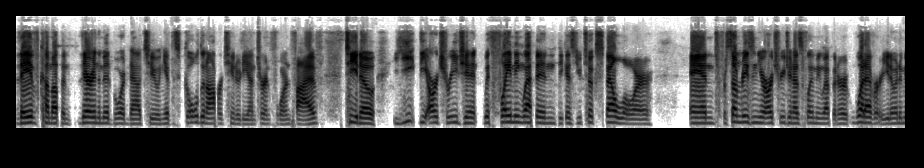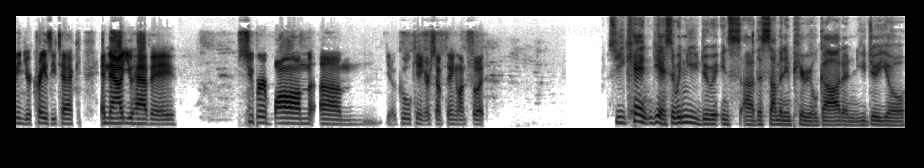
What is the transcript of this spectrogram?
they've come up and they're in the midboard now too and you have this golden opportunity on turn four and five to you know yeet the archregent with flaming weapon because you took spell lore and for some reason your archregent has flaming weapon or whatever you know what i mean? Your crazy tech and now you have a super bomb um you know ghoul king or something on foot so you can, yeah. So when you do it in uh, the summon Imperial Guard and you do your,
